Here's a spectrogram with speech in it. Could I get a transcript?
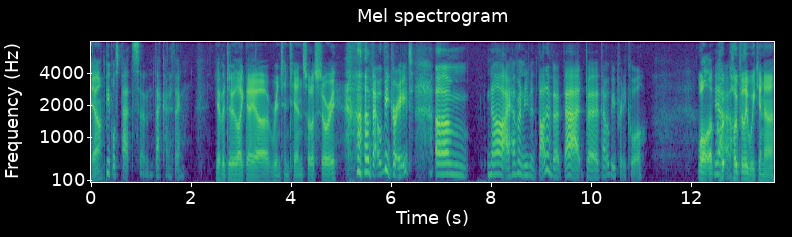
Yeah. people's pets, and that kind of thing. You ever do like a uh, Rin Tin Tin sort of story? that would be great. Um, no, I haven't even thought about that, but that would be pretty cool. Well, uh, ho- hopefully we can uh,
